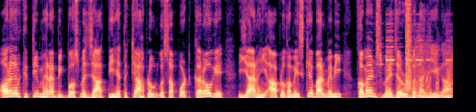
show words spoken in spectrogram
और अगर कृति मेहरा बिग बॉस में जाती है तो क्या आप लोग उनको सपोर्ट करोगे या नहीं? आप लोग हमें इसके बारे में भी कमेंट्स में ज़रूर बताइएगा।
